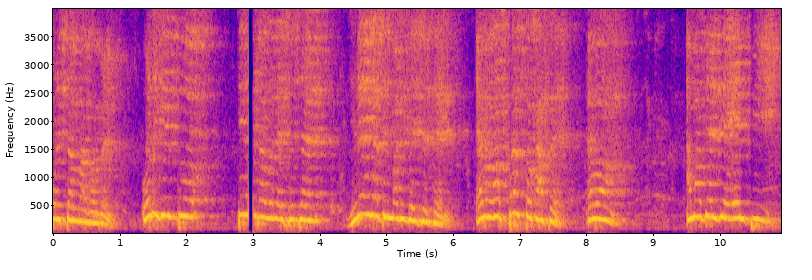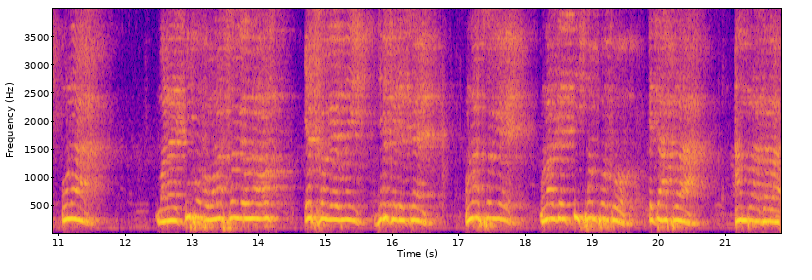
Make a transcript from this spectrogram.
পরিচালনা করবেন। উনি কিন্তু তিনবাজারে এসেছেন, ঝিনাইগাতির মাটিতে এসেছেন এবং অত্যন্ত কাছে এবং আমাদের যে এমপি ওনার মানে কি বলব, ওনার সঙ্গে ওনার এর সঙ্গে উনি জেল কেটেছেন ওনার সঙ্গে ওনাদের কি সম্পর্ক, এটা আপনারা, আমরা যারা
